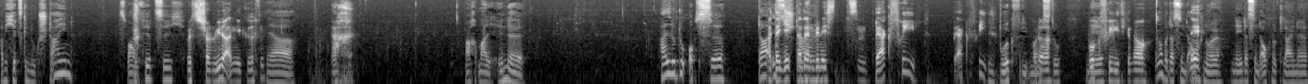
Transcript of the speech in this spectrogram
Habe ich jetzt genug Stein? 42. Du bist schon wieder angegriffen. Ja, Ach, mach mal hinne. Hallo du Ochse. Da hat ist der Gegner denn wenigstens einen Bergfried? Bergfried. Burgfried meinst Oder du? Nee. Burgfried, genau. Aber das sind Nee. auch nur, nee, das sind auch nur kleine,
